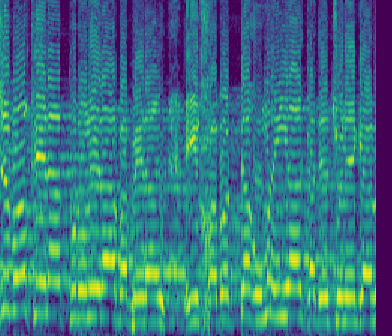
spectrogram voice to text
যুবকেরা, তরুণেরা, বাপেরা, এই খবরটা উমাইয়ার কাছে চলে গেল।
